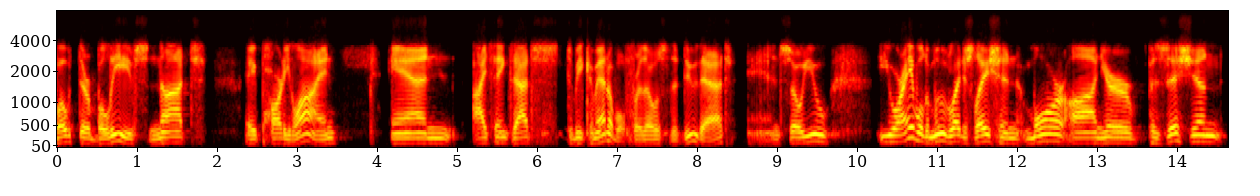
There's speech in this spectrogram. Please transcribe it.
vote their beliefs not a party line and I think that's to be commendable for those that do that and so you you are able to move legislation more on your position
